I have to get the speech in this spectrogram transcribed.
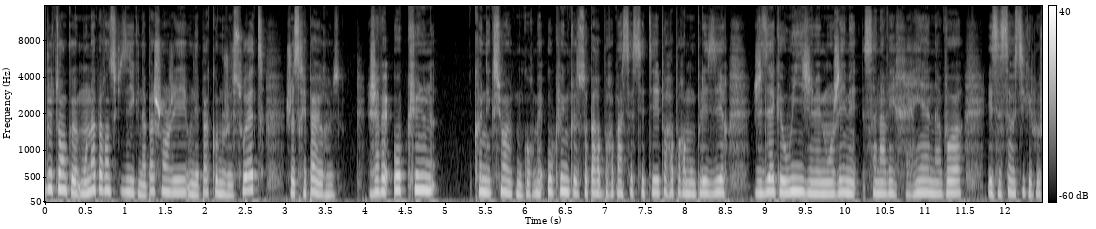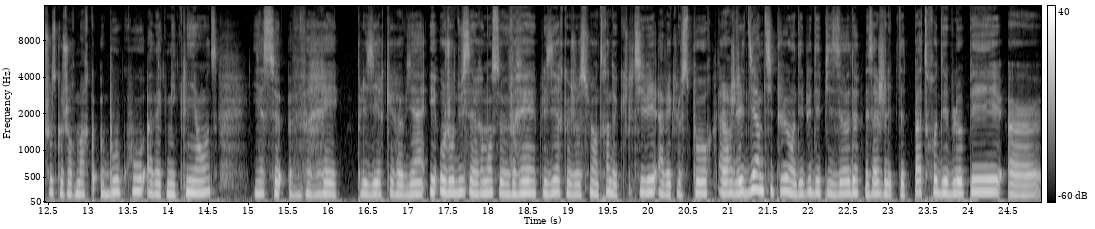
le temps que mon apparence physique n'a pas changé ou n'est pas comme je souhaite, je ne serai pas heureuse. J'avais aucune connexion avec mon corps, mais aucune, que ce soit par rapport à ma satiété, par rapport à mon plaisir. Je disais que oui, j'aimais manger, mais ça n'avait rien à voir. Et c'est ça aussi quelque chose que je remarque beaucoup avec mes clientes. Il y a ce vrai plaisir qui revient. Et aujourd'hui, c'est vraiment ce vrai plaisir que je suis en train de cultiver avec le sport. Alors, je l'ai dit un petit peu en début d'épisode, mais ça, je l'ai peut-être pas trop développé. Euh,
